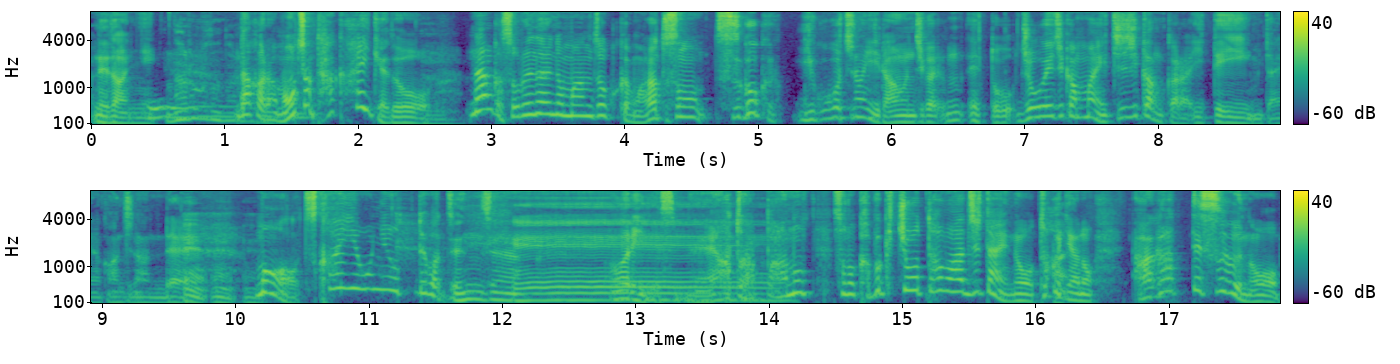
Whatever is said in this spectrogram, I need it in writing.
値段に。だからもちろん高いけど、なんかそれなりの満足感もあとそのすごく居心地のいいラウンジが、えっと、上映時間前1時間からいていいみたいな感じなんで、ええええまあ使いようによっては全然。ありですね。あとやっぱあのその歌舞伎町タワー自体の特にあの、上がってすぐの、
